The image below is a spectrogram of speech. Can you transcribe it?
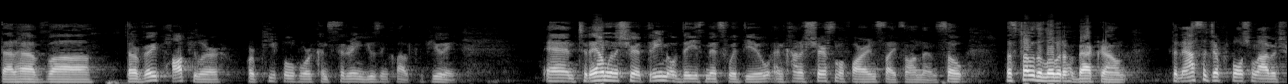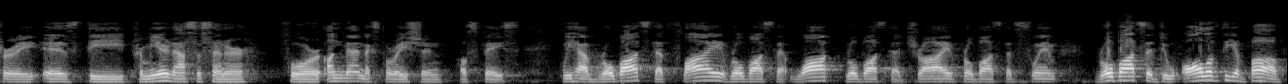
that have uh, that are very popular for people who are considering using cloud computing. And today I'm going to share three of these myths with you and kind of share some of our insights on them. So let's start with a little bit of a background. The NASA Jet Propulsion Laboratory is the premier NASA center for unmanned exploration of space. We have robots that fly, robots that walk, robots that drive, robots that swim, robots that do all of the above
